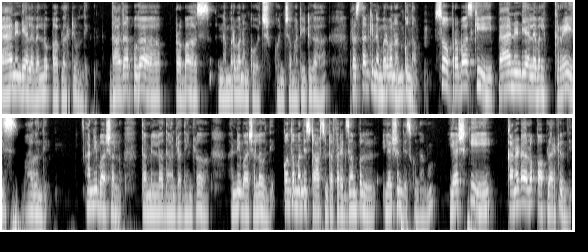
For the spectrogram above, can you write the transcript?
పాన్ ఇండియా లెవెల్లో పాపులారిటీ ఉంది. దాదాపుగా ప్రభాస్ నెంబర్ వన్ అనుకోవచ్చు. కొంచెం అటు ఇటుగా ప్రస్తుతానికి నెంబర్ వన్ అనుకుందాం. సో ప్రభాస్కి పాన్ ఇండియా లెవెల్ క్రేజ్ బాగుంది. అన్ని భాషల్లో తమిళ్ళో దాంట్లో దీంట్లో అన్ని భాషల్లో ఉంది. కొంతమంది స్టార్స్ ఉంటారు. ఫర్ ఎగ్జాంపుల్ యష్ని తీసుకుందాము. యష్కి కన్నడలో పాపులారిటీ ఉంది.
